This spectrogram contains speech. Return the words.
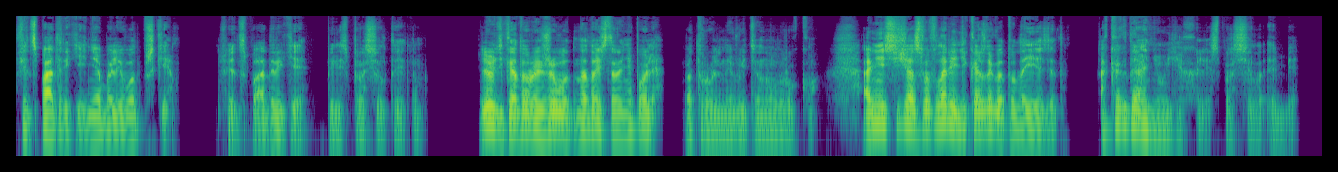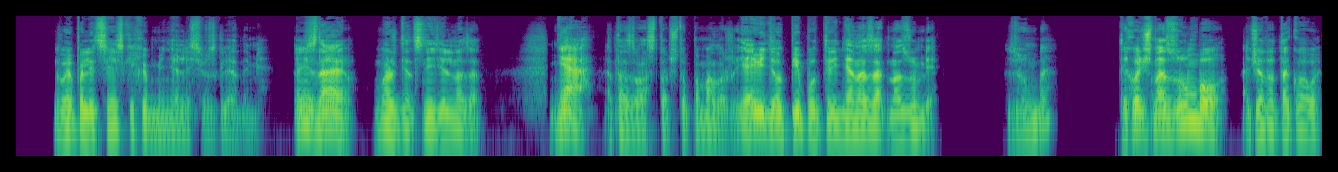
Фицпатрики не были в отпуске. — Фицпатрики? — переспросил Тейтум. — Люди, которые живут на той стороне поля. Патрульный вытянул руку. — Они сейчас во Флориде, каждый год туда ездят. — А когда они уехали? — спросила Эбби. Двое полицейских обменялись взглядами. — Ну, не знаю, может, где-то с неделю назад. — Не, — отозвался тот, что помоложе. — Я видел Пипу три дня назад на зумбе. Зумба? Ты хочешь на зумбу? А что тут такого?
